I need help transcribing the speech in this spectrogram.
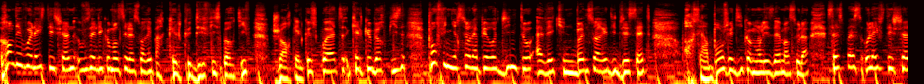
Rendez-vous à Station. Vous allez commencer la soirée par quelques défis sportifs, genre quelques squats, quelques burpees, pour finir sur l'apéro Ginto avec une bonne soirée DJ set. C'est un bon jeudi comme on les aime, hein, ceux-là. Ça se passe au Live Station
